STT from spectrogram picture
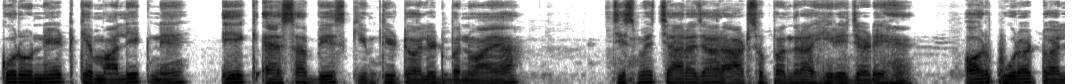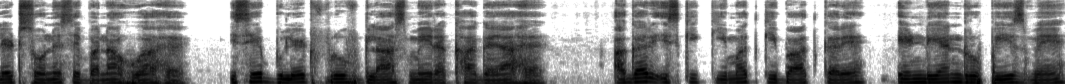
कोरोनेट के मालिक ने एक ऐसा बेस कीमती टॉयलेट बनवाया। जिसमें 4815 हीरे जड़े हैं और पूरा टॉयलेट सोने से बना हुआ है। इसे बुलेट प्रूफ ग्लास में रखा गया है। अगर इसकी कीमत की बात करें, इंडियन रुपीज़ में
